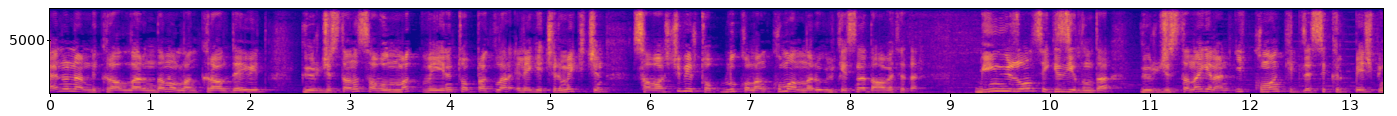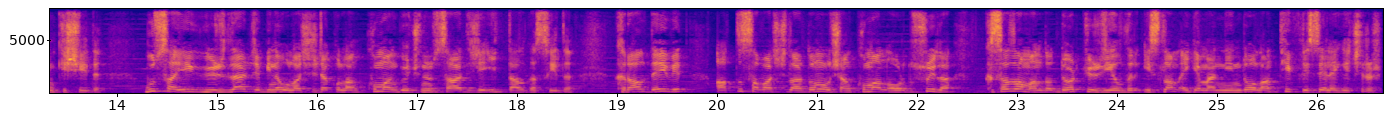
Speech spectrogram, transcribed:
en önemli krallarından olan Kral David, Gürcistan'ı savunmak ve yeni topraklar ele geçirmek için savaşçı bir topluluk olan Kumanları ülkesine davet eder. 1118 yılında Gürcistan'a gelen ilk Kuman kitlesi 45 bin kişiydi. Bu sayı yüzlerce bine ulaşacak olan Kuman göçünün sadece ilk dalgasıydı. Kral David atlı savaşçılardan oluşan Kuman ordusuyla kısa zamanda 400 yıldır İslam egemenliğinde olan Tiflis'i ele geçirir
